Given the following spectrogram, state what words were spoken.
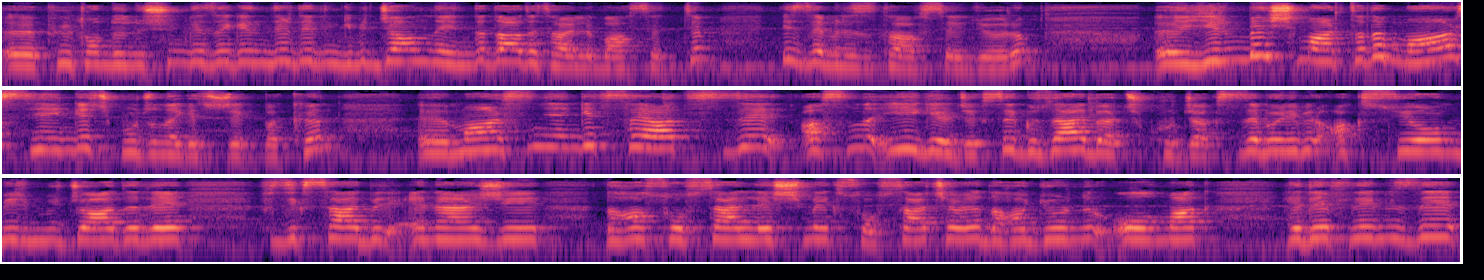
E, Plüton dönüşüm gezegenidir. Dediğim gibi canlı yayında daha detaylı bahsettim. İzlemenizi tavsiye ediyorum. E, 25 Mart'ta da Mars Yengeç burcuna geçecek bakın. E, Mars'ın yengeç seyahati size aslında iyi gelecek. Size güzel bir açı kuracak. Size böyle bir aksiyon, bir mücadele, fiziksel bir enerji, daha sosyalleşmek, sosyal çevrede daha görünür olmak, hedeflerinize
